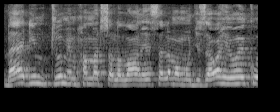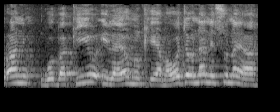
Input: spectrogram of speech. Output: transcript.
baadi mtume Muhammad sallallahu alaihi wasallam omujiza wahi wa Qur'ani gobakio ila yaumul qiyama. Waja nane suna ya?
